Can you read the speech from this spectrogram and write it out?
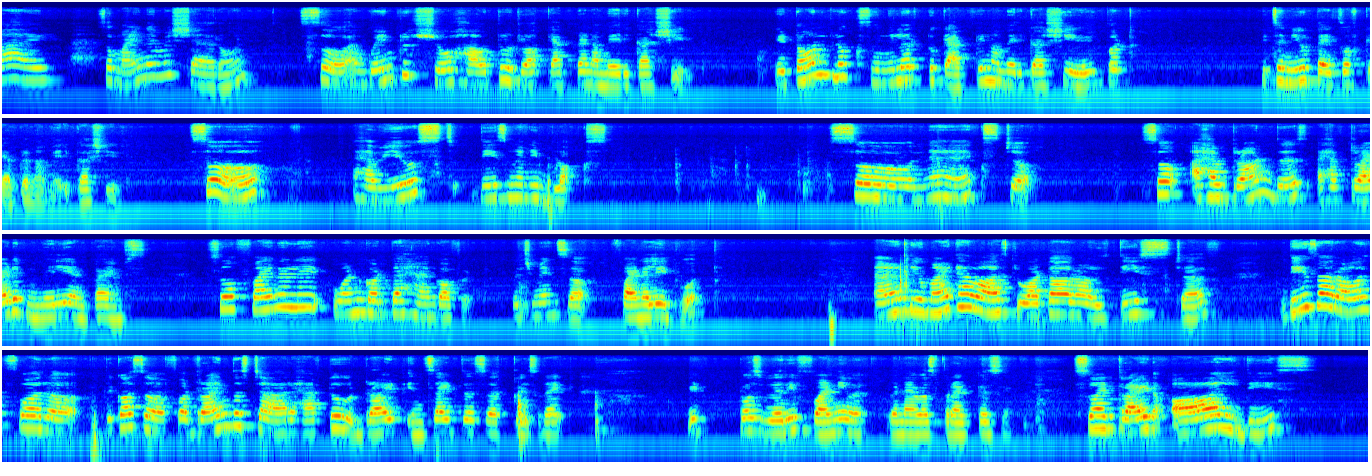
Hi, so my name is Sharon. So I'm going to show how to draw Captain America shield. It don't look similar to Captain America shield, but it's a new type of Captain America shield. So I have used these many blocks. So next, so I have drawn this. I have tried it million times. So finally, one got the hang of it, which means uh, finally it worked. And you might have asked, what are all these stuff? These are all for uh, because uh, for drawing the star, I have to draw it inside the circles, right? It was very funny when I was practicing. So I tried all these,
